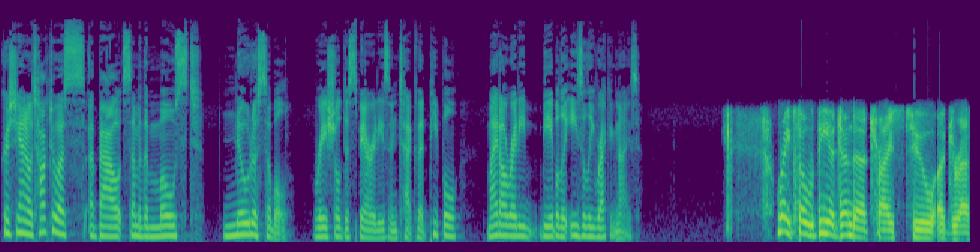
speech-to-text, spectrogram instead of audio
Cristiano, talk to us about some of the most noticeable racial disparities in tech that people might already be able to easily recognize? Right. So the agenda tries to address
